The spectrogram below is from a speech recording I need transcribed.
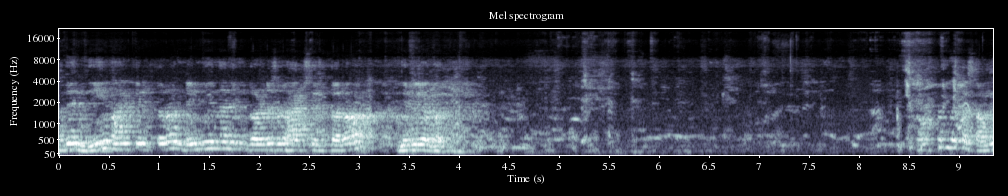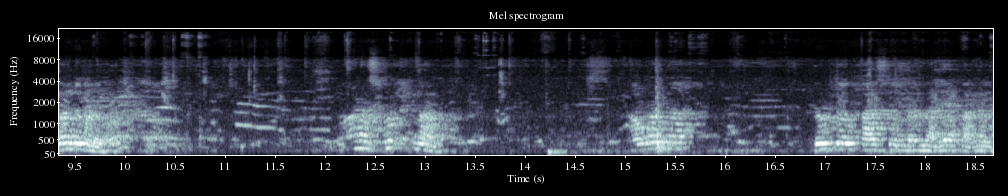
ಅದೇ ನೀವು ಹಾಕಿರ್ತಾರೋ, ನಿಮ್ಮಿಂದ ನಿಮ್ಗೆ ಗಂಡಸರು ಹಾಕ್ಸಿರ್ತಾರೋ, ನಿಮಗೆ ಗೊತ್ತು ಕೌಟುಂಬಿಕ ಸಂಬಂಧಗಳು ಬಹಳ ಸೂಕ್ಷ್ಮ. ಅವನ್ನ ದುಡ್ಡು ಕಾಸು ಇದರಿಂದ ಅಳೆಯೋಕ್ಕಾಗಲ್ಲ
